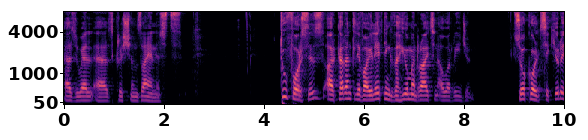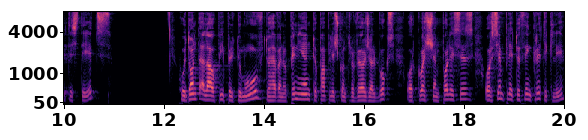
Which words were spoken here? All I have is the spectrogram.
as well as Christian Zionists. Two forces are currently violating the human rights in our region so called security states who don't allow people to move, to have an opinion, to publish controversial books or question policies, or simply to think critically,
